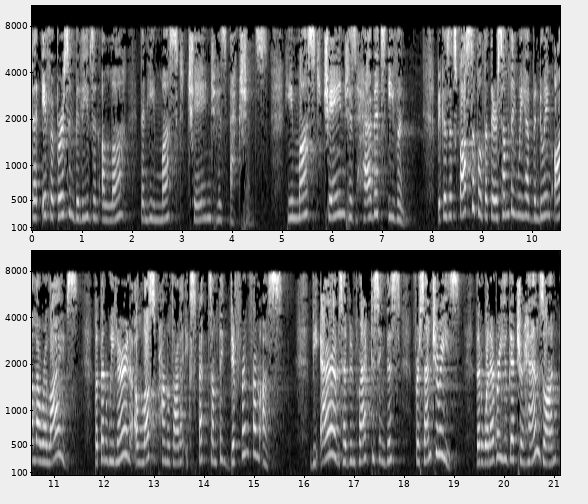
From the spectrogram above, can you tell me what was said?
That if a person believes in Allah, then he must change his actions. He must change his habits even. Because it's possible that there's something we have been doing all our lives. But then we learn Allah subhanahu wa ta'ala expects something different from us. The Arabs had been practicing this for centuries. That whatever you get your hands on,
